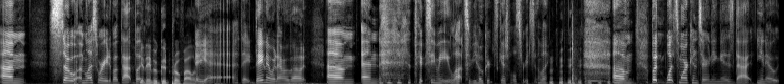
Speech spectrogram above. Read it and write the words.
Um so I'm less worried about that, but Yeah, they have a good profile of you. yeah, they they know what I'm about. Um, and they've seen me eat lots of yogurt Skittles recently. um, but what's more concerning is that you know,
